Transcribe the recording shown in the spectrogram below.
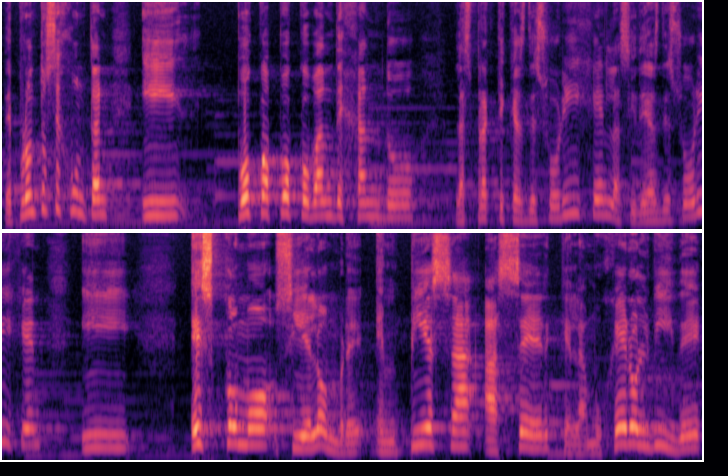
de pronto se juntan y poco a poco van dejando las prácticas de su origen, las ideas de su origen, y es como si el hombre empieza a hacer que la mujer olvide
